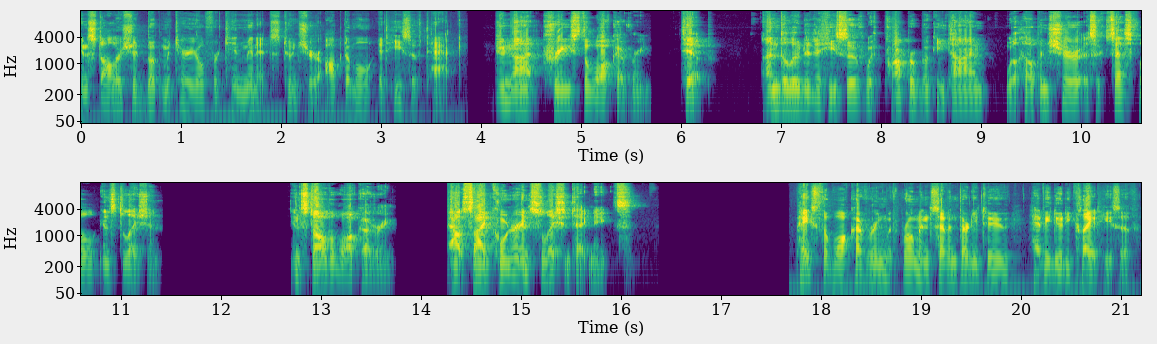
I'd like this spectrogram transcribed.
Installers should book material for 10 minutes to ensure optimal adhesive tack. Do not crease the wall covering. Tip. Undiluted adhesive with proper booking time will help ensure a successful installation. Install the wall covering. Outside corner installation techniques. Paste the wall covering with Roman 732 heavy-duty clay adhesive.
